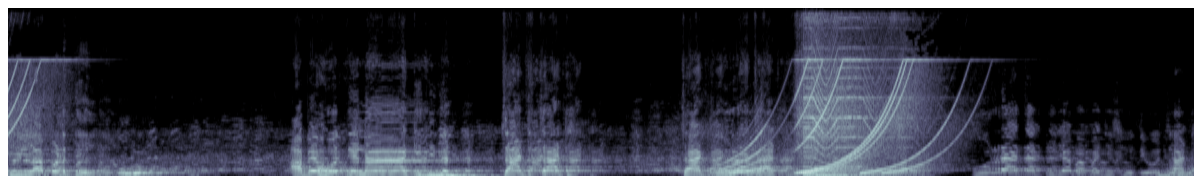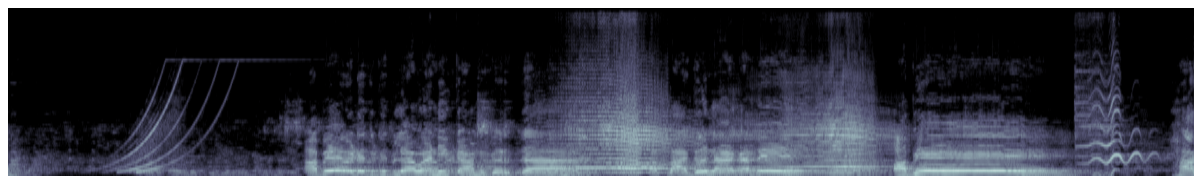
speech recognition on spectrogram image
ढिल्ला पडते. अबे होते ना किती चाट चाट. चाट पुरा चाट. पुरा चाट. तुझ्या बापाची स्मृती हो चाट. अबे अडेच गुबल्या वाणी काम करता. पागल आहे का बे? अबे. हा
